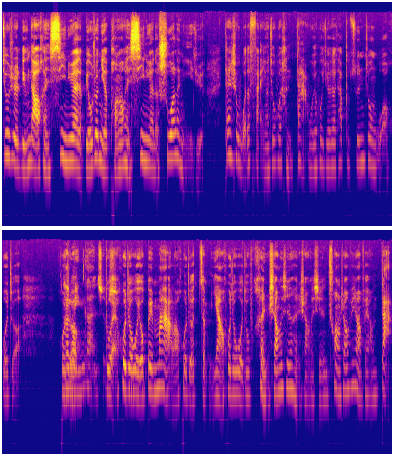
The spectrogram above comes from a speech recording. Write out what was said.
就是领导很戏谑的，比如说你的朋友很戏谑的说了你一句，但是我的反应就会很大，我就会觉得他不尊重我，或者或者敏感是对，或者我又被骂了，或者怎么样，或者我就很伤心很伤心，创伤非常非常大。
